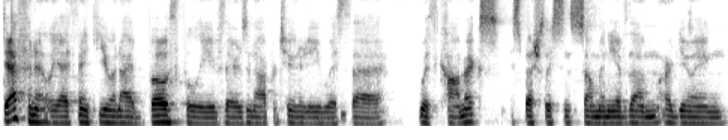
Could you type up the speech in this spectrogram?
definitely, I think you and I both believe there's an opportunity with uh, with comics, especially since so many of them are doing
